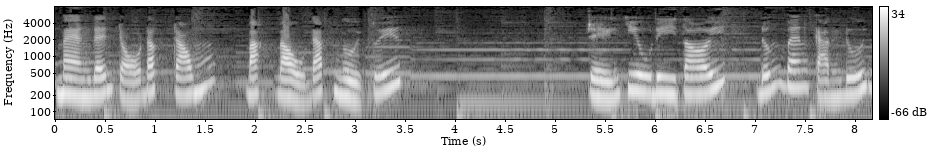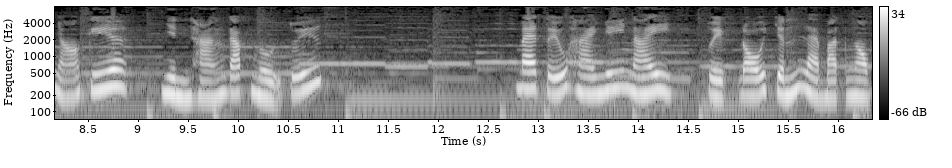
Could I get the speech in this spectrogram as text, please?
mang đến chỗ đất trống, bắt đầu đắp người tuyết. Triển chiêu đi tới, đứng bên cạnh đứa nhỏ kia, nhìn hắn đắp người tuyết. Ma tiểu hài nhi này, tuyệt đối chính là Bạch Ngọc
